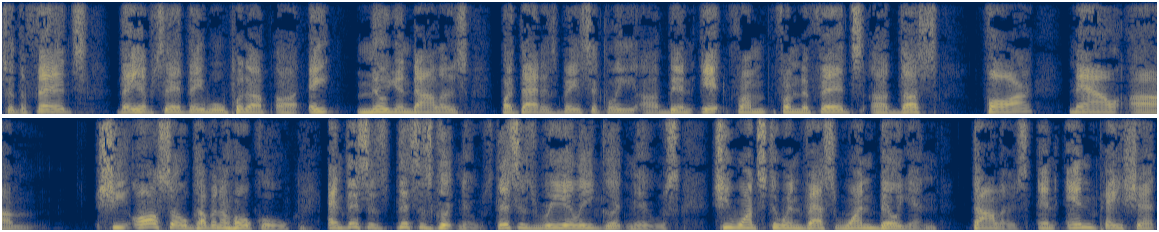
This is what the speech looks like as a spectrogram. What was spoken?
to the feds. They have said they will put up uh, eight million dollars, but that has basically uh, been it from from the feds uh, thus far. Now, um, she also Governor Hochul, and this is this is good news. This is really good news. She wants to invest one billion dollars in inpatient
